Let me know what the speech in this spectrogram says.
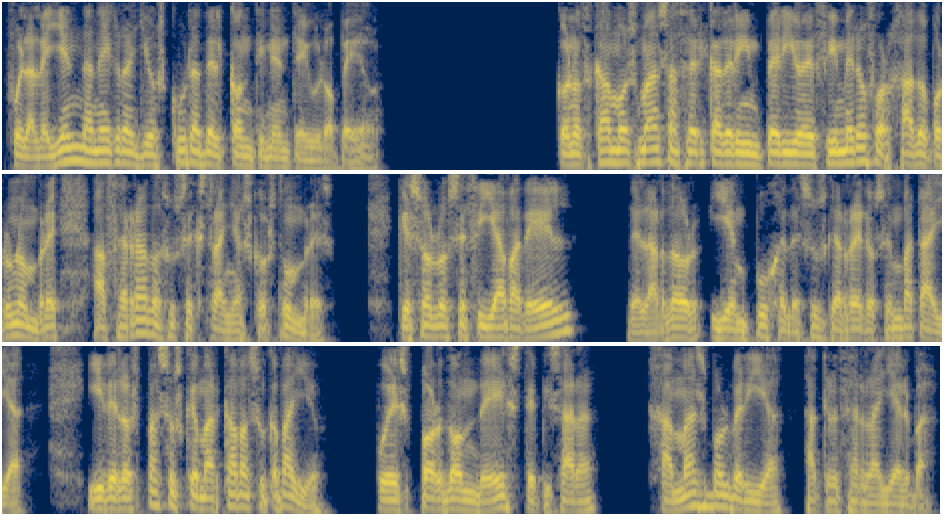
fue la leyenda negra y oscura del continente europeo. Conozcamos más acerca del imperio efímero forjado por un hombre aferrado a sus extrañas costumbres, que sólo se fiaba de él del ardor y empuje de sus guerreros en batalla, y de los pasos que marcaba su caballo, pues por donde éste pisara, jamás volvería a crecer la hierba.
